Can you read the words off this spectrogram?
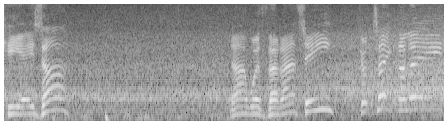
Chiesa. Now with Verratti. Could take the lead.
